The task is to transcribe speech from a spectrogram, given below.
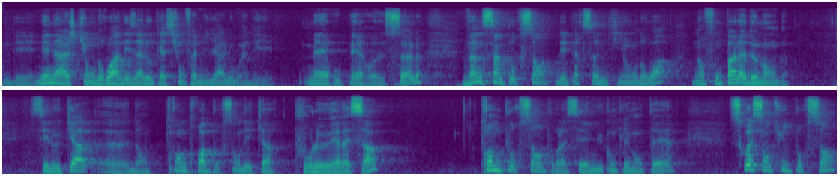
ou des ménages qui ont droit à des allocations familiales ou à des mères ou pères euh, seuls, 25% des personnes qui ont droit n'en font pas la demande. C'est le cas euh, dans 33% des cas pour le RSA, 30% pour la CMU complémentaire, 68%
